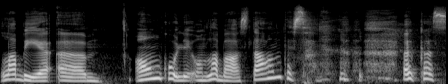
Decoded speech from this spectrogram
labie onkuļi un labās tantes, kas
